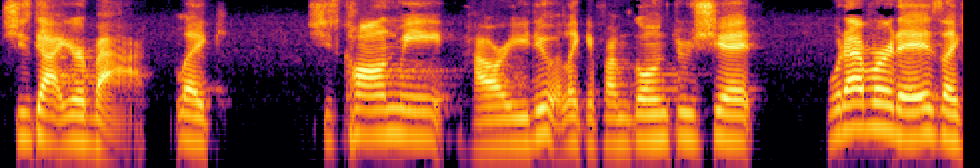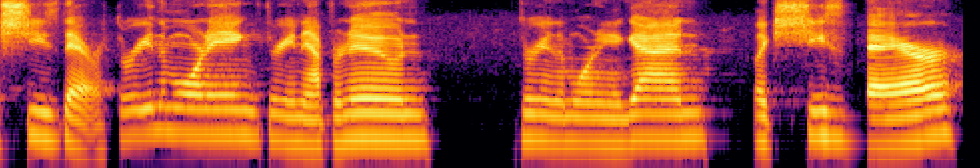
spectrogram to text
she's got your back. Like she's calling me, how are you doing? Like if I'm going through shit, whatever it is, like she's there. Three in the morning, three in the afternoon, three in the morning again. Like she's there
